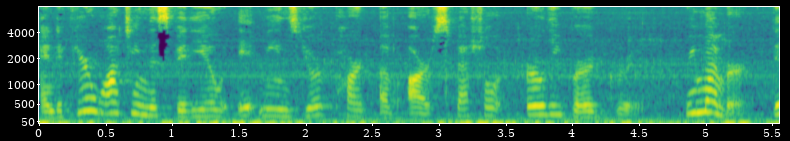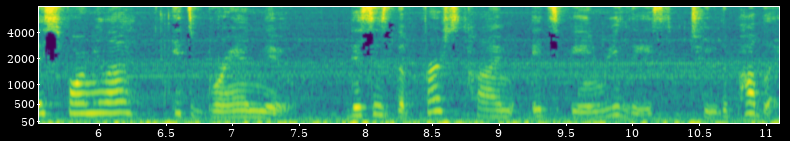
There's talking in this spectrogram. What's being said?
And if you're watching this video, it means you're part of our special early bird group. Remember, this formula, it's brand new. This is the first time it's being released to the public.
